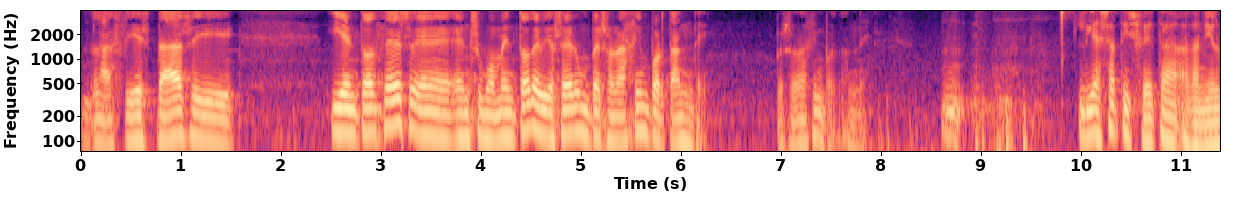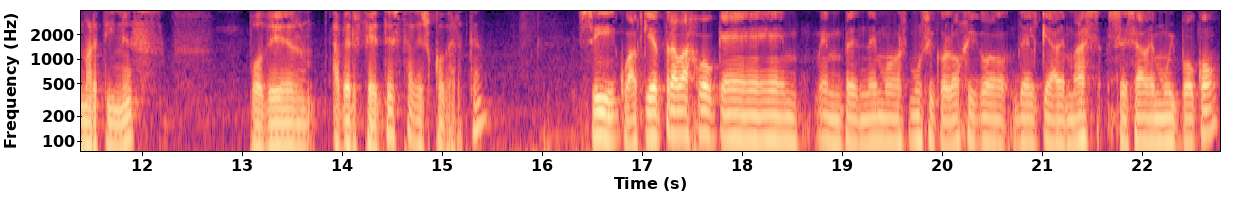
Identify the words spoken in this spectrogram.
las fiestas y, y entonces eh, en su momento debió ser un personaje importante, personaje importante. ¿Le ha a Daniel Martínez poder haber fet esta descoberta? Sí, cualquier trabajo que em, emprendemos musicológico del que además se sabe muy poco,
